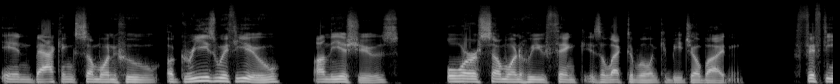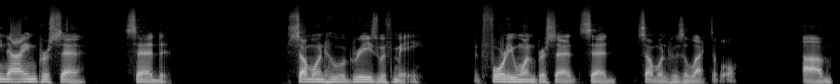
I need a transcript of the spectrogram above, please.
in backing someone who agrees with you on the issues or someone who you think is electable and can beat Joe Biden? 59% said someone who agrees with me, and 41% said someone who's electable. Um,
